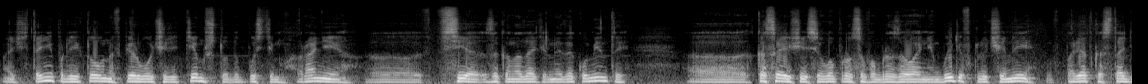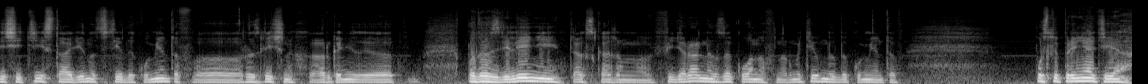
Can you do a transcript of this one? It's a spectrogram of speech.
Значит, они продиктованы в первую очередь тем, что, допустим, ранее э, все законодательные документы – касающиеся вопросов образования, были включены в порядка 110-111 документов э, различных органи... Э, подразделений, так скажем, федеральных законов, нормативных документов. После принятия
